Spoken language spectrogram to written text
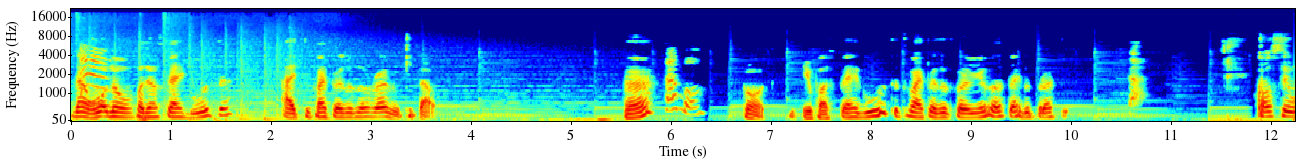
Não, vou, não, vou fazer umas perguntas. Aí tu faz perguntas pra mim, que tal? Hã? Tá bom. Pronto. Eu faço pergunta, tu faz pergunta pra mim, eu faço pergunta pra tu. Tá. Qual o seu,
